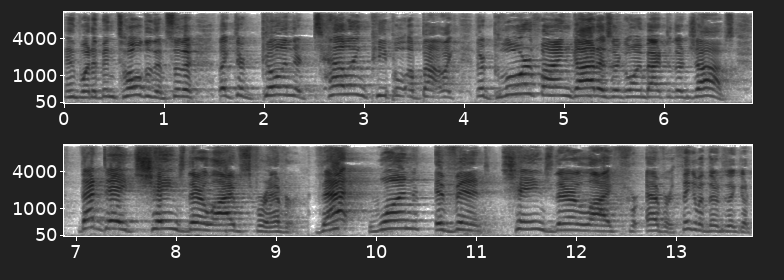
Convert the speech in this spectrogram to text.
and what had been told to them. So they're like, they're going, they're telling people about, like, they're glorifying God as they're going back to their jobs. That day changed their lives forever. That one event changed their life forever. Think about it. Like,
